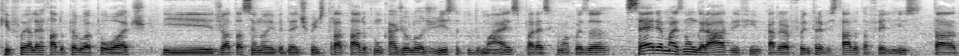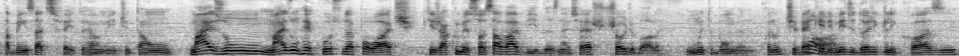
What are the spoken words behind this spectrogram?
que foi alertado pelo Apple Watch e já está sendo evidentemente tratado por um cardiologista e tudo mais. Parece que é uma coisa séria, mas não grave. Enfim, o cara já foi entrevistado, tá feliz, tá, tá bem satisfeito realmente. Então, mais um, mais um recurso do Apple Watch que já começou a salvar vidas, né? Isso aí é show de bola. Muito bom mesmo. Quando tiver Não, aquele medidor de glicose.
